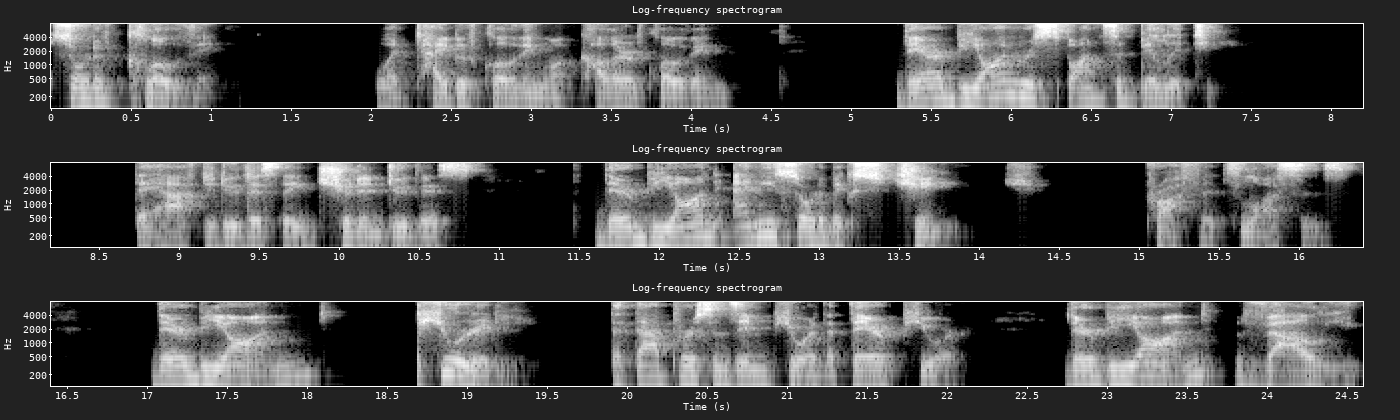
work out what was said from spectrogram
sort of clothing. What type of clothing, what color of clothing. They are beyond responsibility. They have to do this, they shouldn't do this. They're beyond any sort of exchange, profits, losses they're beyond purity, that that person's impure, that they're pure. They're beyond value,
